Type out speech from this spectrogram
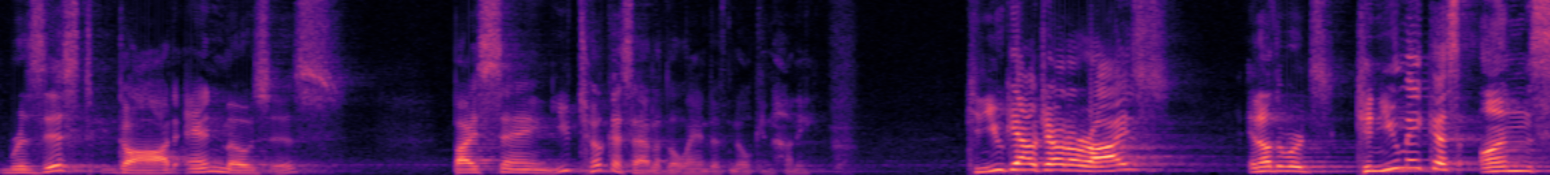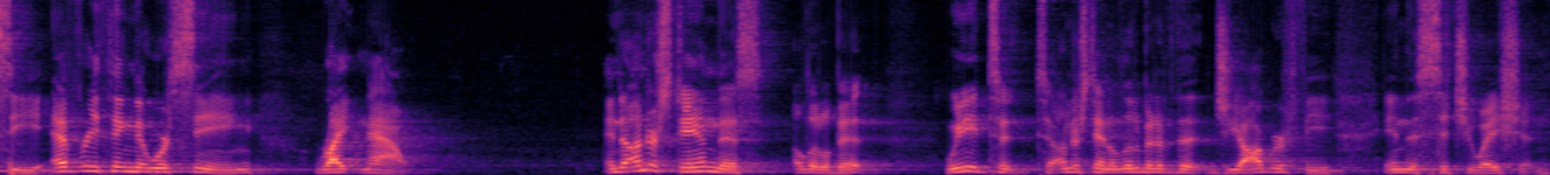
resist God and Moses by saying, You took us out of the land of milk and honey. Can you gouge out our eyes? In other words, can you make us unsee everything that we're seeing right now? And to understand this a little bit, we need to, to understand a little bit of the geography in this situation.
